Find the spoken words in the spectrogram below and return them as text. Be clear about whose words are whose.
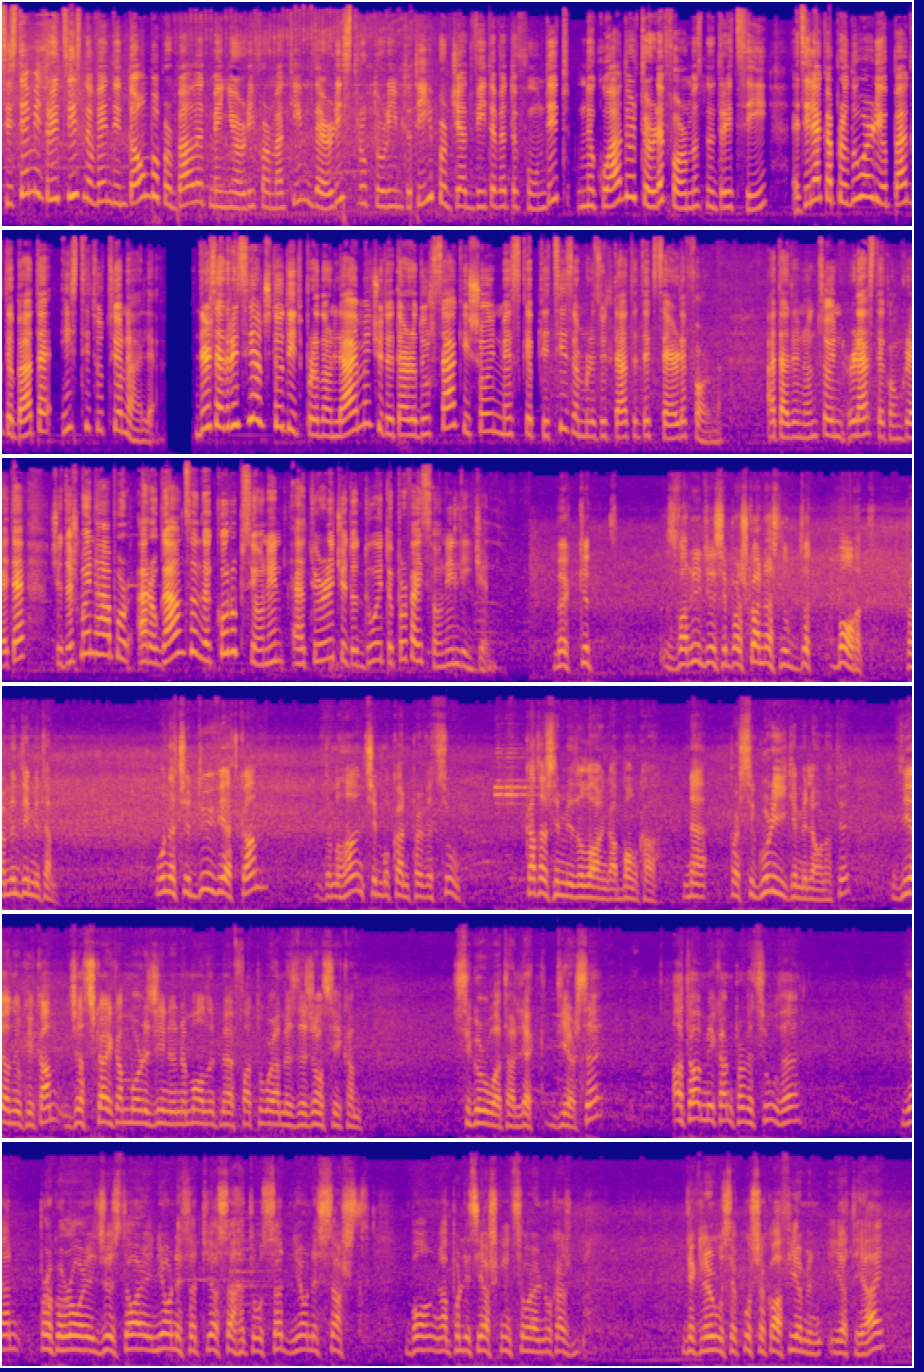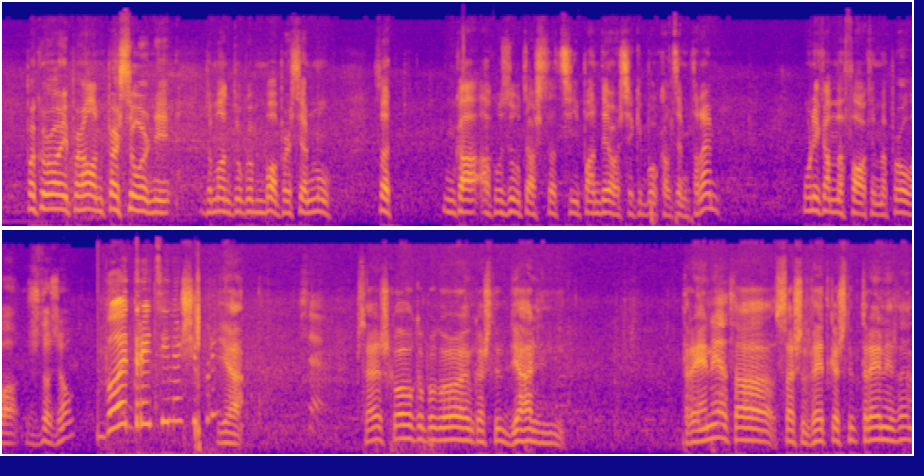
Speaker 1: Sistemi i drejtësisë në vendin tonë po përballet me një riformatim dhe ristrukturim të tij përgjatë viteve të fundit në kuadër të reformës në drejtësi, e cila ka prodhuar jo pak debate institucionale. Ndërsa drejtësia çdo ditë prodhon lajme, qytetarët durrsakë i shohin me skepticizëm rezultatet e kësaj reforme. Ata denoncojnë raste konkrete që dëshmojnë hapur arrogancën dhe korrupsionin e atyre që do duhej të përfaqësonin ligjin.
Speaker 2: Me këtë zvarritje si po shkon as nuk do të bëhet, për mendimin tim. Unë që dy vjet kam, domethënë që më kanë përvetësu 400 mijë dollarë nga banka në për siguri i kemi lënë aty. Vjedhë nuk i kam, gjithçka i kam origjinën e mallit me fatura me çdo gjë si i kam siguruar ato lek djerse. Ata m'i kanë përvetësu dhe Janë prokurori, gjyqtari, njoni thotë jo s'â hetu sot, njoni s'asht bo nga policia shkencore nuk është deklaru se kush e ka firmën jo ti ai. Prokurori për anë persurni, domethon duke më bo presion mu, thotë më ka akuzu tash thotë si i pandehur se ke bo kallëzim të rremë. Unë i kam me fakte me prova çdo gjë.
Speaker 1: Bëhet drejtësi në Shqipëri?
Speaker 3: Ja. Pse? Pse e shkova ke prokurori më ka shtyp djalin treni, tha, s'është, vetë ka shtyp treni, tha.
